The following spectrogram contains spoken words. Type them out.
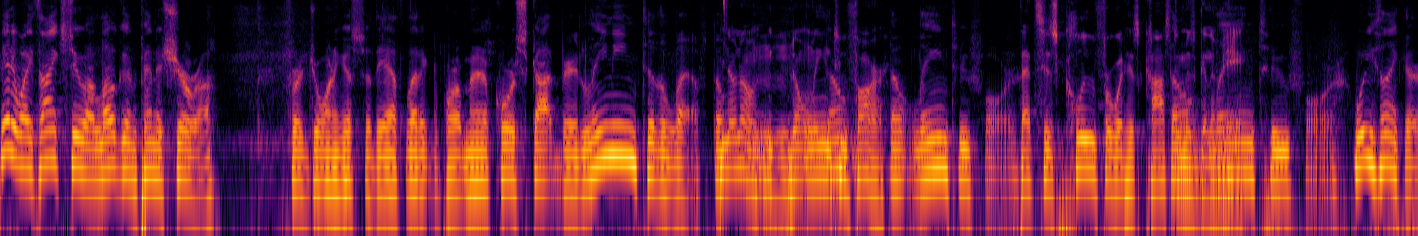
Anyway, thanks to uh, Logan Penashura for joining us at the athletic department, and of course Scott Berry, leaning to the left. Don't, No, no, don't lean too far. Don't lean too far. That's his clue for what his costume Don't is going to be. lean be. too far. What do you think, there,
